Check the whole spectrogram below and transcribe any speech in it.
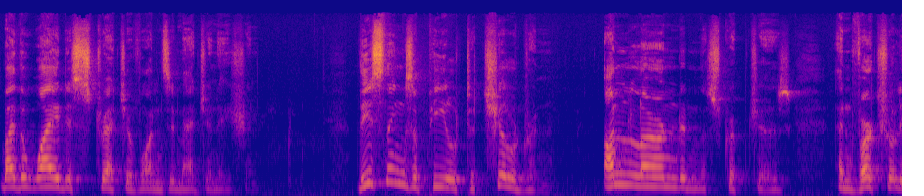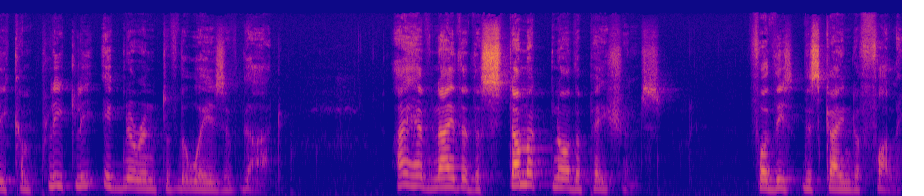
by the widest stretch of one's imagination. These things appeal to children, unlearned in the scriptures and virtually completely ignorant of the ways of God. I have neither the stomach nor the patience for this, this kind of folly.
